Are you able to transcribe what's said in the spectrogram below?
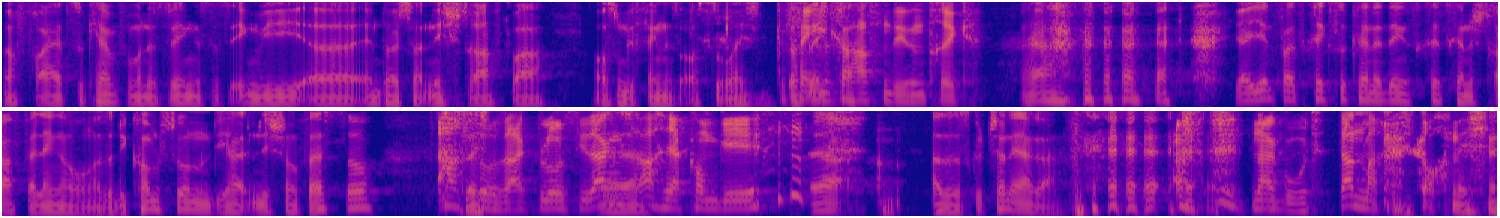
nach Freiheit zu kämpfen und deswegen ist es irgendwie äh, in Deutschland nicht strafbar, aus dem Gefängnis auszubrechen. Gefängnisse hassen diesen Trick. Ja. ja, jedenfalls kriegst du keine Dings, kriegst keine Strafverlängerung. Also die kommen schon und die halten dich schon fest so. Ach Vielleicht, so, sag bloß. Die sagen äh, nicht, ach ja, komm, geh. Ja, also es gibt schon Ärger. Na gut, dann mach es doch nicht.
